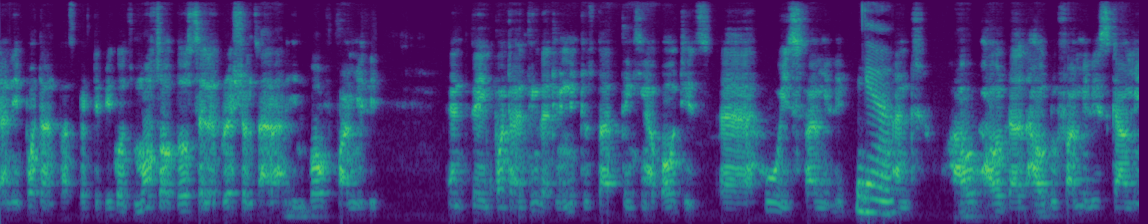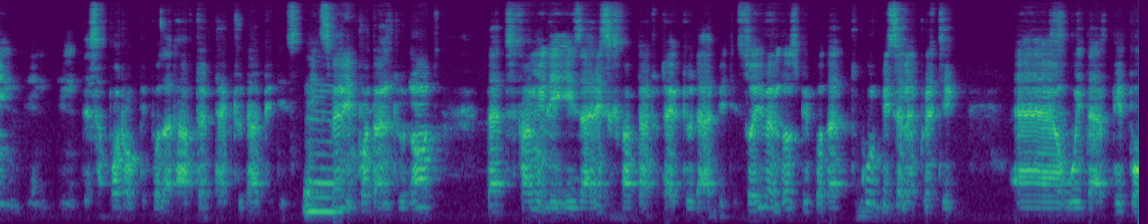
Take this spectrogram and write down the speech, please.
an important perspective because most of those celebrations are involve family. And the important thing that we need to start thinking about is uh, who is family, yeah, and how how does how do families come in, in, in the support of people that have to, type two diabetes. Mm. It's very important to note that family is a risk factor to type 2 diabetes. So even those people that could be celebrating uh, with the people,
